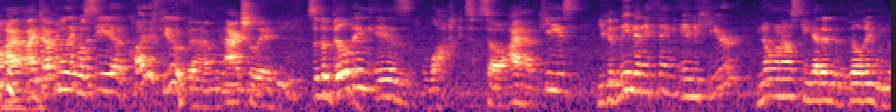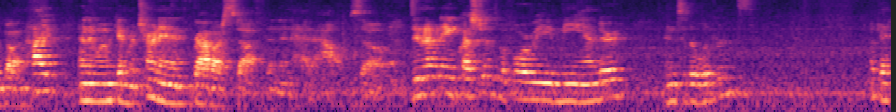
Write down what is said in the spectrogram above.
I, I definitely will see uh, quite a few of them actually. So the building is locked. So I have keys. You can leave anything in here. No one else can get into the building when we go out and hike, and then when we can return in, grab our stuff, and then head out. So, does anyone have any questions before we meander into the woodlands? Okay.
